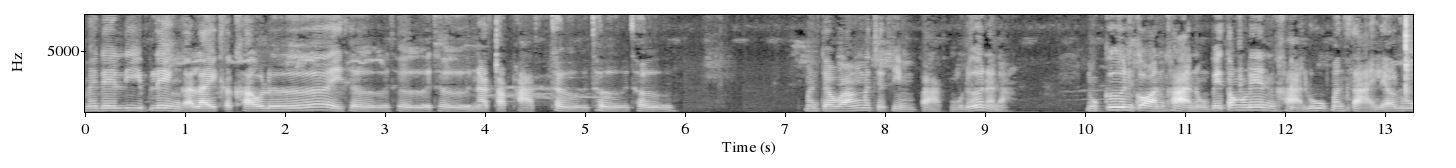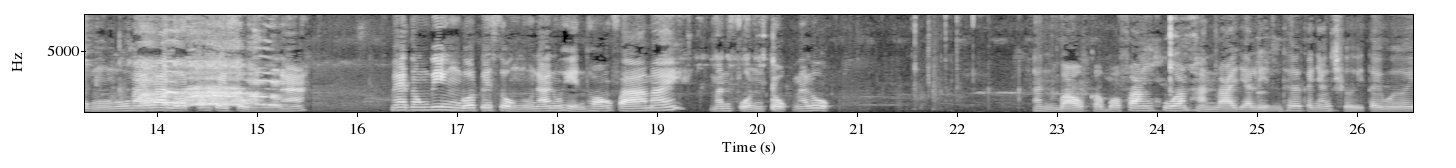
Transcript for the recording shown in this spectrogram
ไม่ได้รีบเร่งอะไรกับเขาเลย เธอ เธอ เธอนัทพัฒน์เธอ เธอ เธอ มันจะวังมันจะติ่มปากหนูเด้อน่ะนะ หนูกลืนก่อนค่ะ หนูไม่ต้องเล่นค่ะ ลูกมันสายแล้วลูกหนูรู้ไหมว่ารถต้องไปส่งหนูนะ แม่ต้องวิ่งรถไปส่งหนูนะ หนูเห็นท้องฟ้าไหม มันฝนตกนะลูก อันเบากับบ่ฟังความหันวายาเหล่นเธอก็ยังเฉยเตยเว้ย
